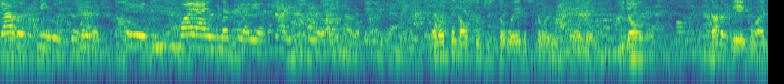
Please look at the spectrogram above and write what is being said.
that was to me was the, the, the why I love the idea of having Shiro being our representation. And I think also just the way the story was handled. You don't. It's not a big like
